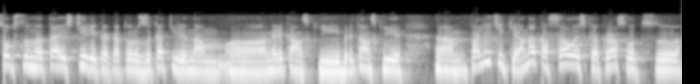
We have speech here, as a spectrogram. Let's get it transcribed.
Собственно, та истерика, которую закатили нам э, американские и британские э, политики, она касалась как раз вот э,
